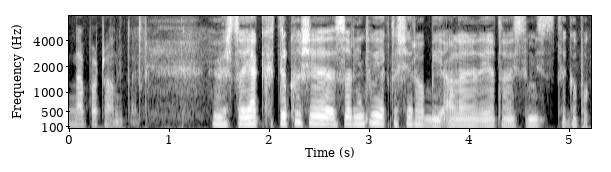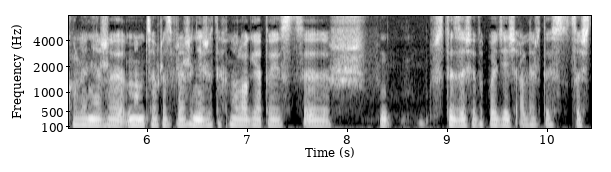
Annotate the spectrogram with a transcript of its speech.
na początek. Wiesz co, jak tylko się zorientuję, jak to się robi, ale ja to jestem z tego pokolenia, że mam cały czas wrażenie, że technologia to jest, y, wstydzę się to powiedzieć, ale że to jest coś,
